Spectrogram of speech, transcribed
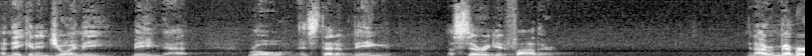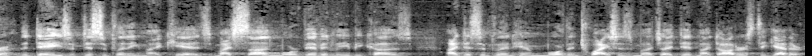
and they can enjoy me being that role instead of being a surrogate father. And I remember the days of disciplining my kids, my son more vividly because I disciplined him more than twice as much I did my daughters together.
